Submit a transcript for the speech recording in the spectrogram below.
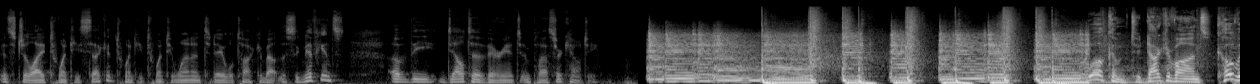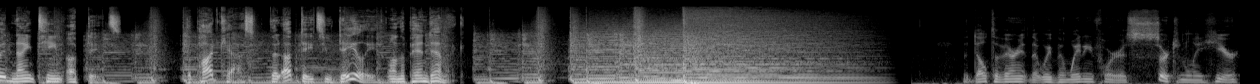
It's July 22nd, 2021, and today we'll talk about the significance of the Delta variant in Placer County. Welcome to Dr. Vaughn's COVID 19 Updates, the podcast that updates you daily on the pandemic. The Delta variant that we've been waiting for is certainly here.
